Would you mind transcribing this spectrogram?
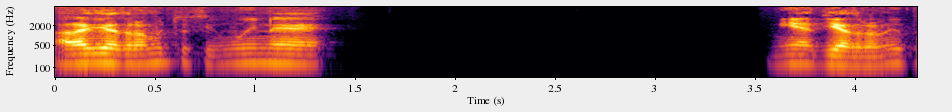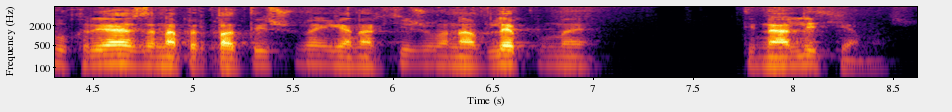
Άρα η διαδρομή του θυμού είναι μια διαδρομή που χρειάζεται να περπατήσουμε για να αρχίζουμε να βλέπουμε την αλήθεια μας.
